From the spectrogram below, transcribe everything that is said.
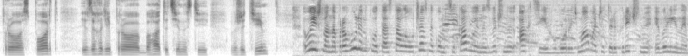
про спорт і взагалі про багато цінностей в житті. Вийшла на прогулянку та стала учасником цікавої незвичної акції, говорить мама чотирьохрічної Евеліни.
